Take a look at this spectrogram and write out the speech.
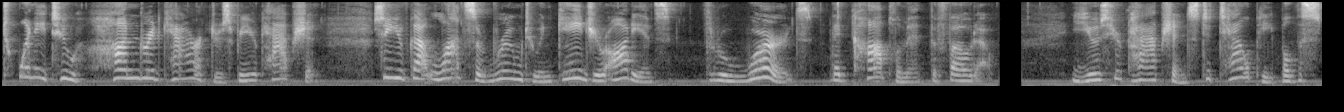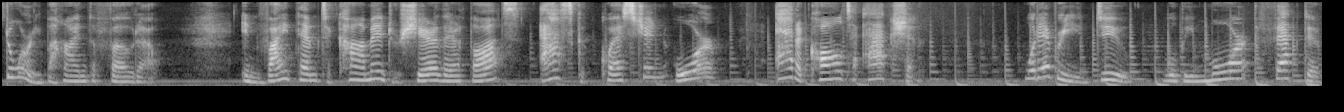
2,200 characters for your caption. So you've got lots of room to engage your audience through words that complement the photo. Use your captions to tell people the story behind the photo. Invite them to comment or share their thoughts, ask a question, or add a call to action. Whatever you do will be more effective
